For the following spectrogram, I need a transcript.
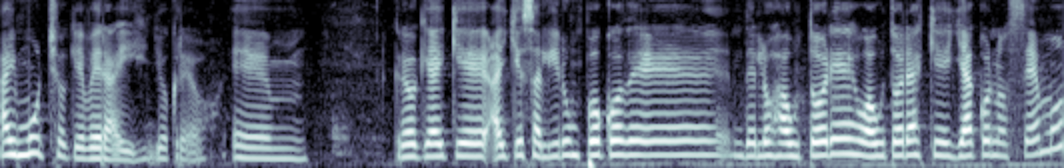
hay mucho que ver ahí, yo creo. Em, creo que hay, que hay que salir un poco de, de, los autores o autoras que ya conocemos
